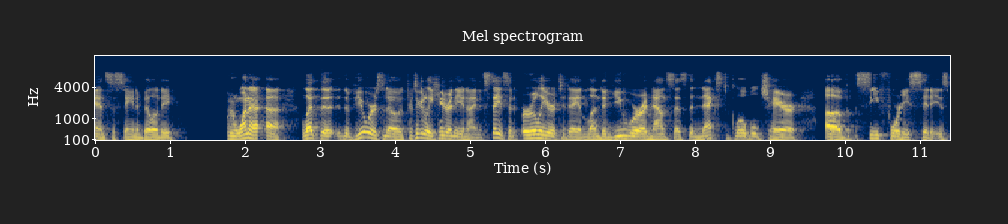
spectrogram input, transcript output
and sustainability. I want to uh, let the, the viewers know, particularly here in the United States, that earlier today in London, you were announced as the next global chair of C40 Cities,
